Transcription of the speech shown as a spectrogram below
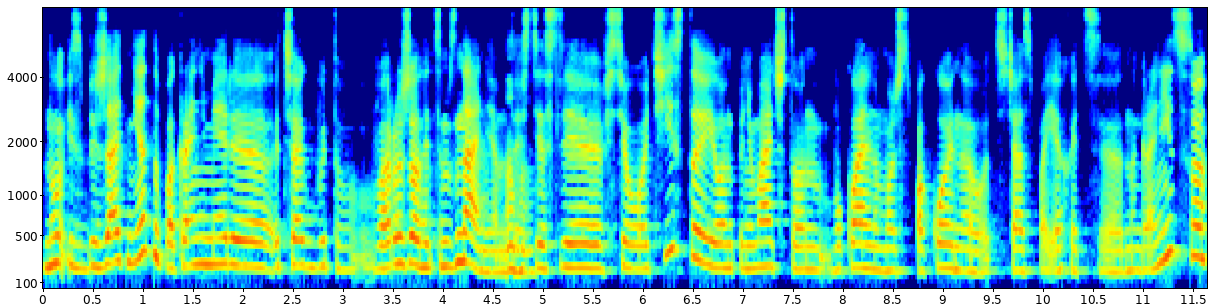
Ну, избежать нет, но, по крайней мере, человек будет вооружен этим знанием. Ага. То есть, если все чисто, и он понимает, что он буквально может спокойно вот сейчас поехать э, на границу,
